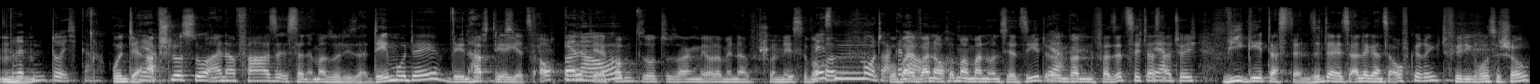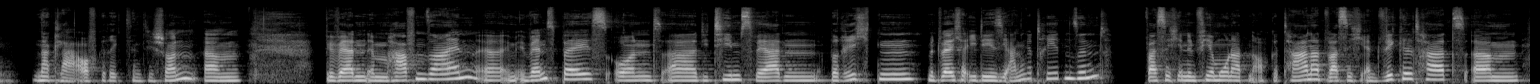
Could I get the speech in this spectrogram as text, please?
dritten Durchgang. Und der Ja. Abschluss so einer Phase ist dann immer so dieser Demo-Day. Den habt ihr jetzt auch bald. Genau. Der kommt sozusagen mehr oder minder schon nächste Woche. Nächsten Montag, Wobei, genau. wann auch immer man uns jetzt sieht, Ja. irgendwann versetzt sich das Ja. natürlich. Wie geht das denn? Sind da jetzt alle ganz aufgeregt für die große Show? Na klar, aufgeregt sind sie schon. Ähm, wir werden im Hafen sein, äh, im Event Space und äh, die Teams werden berichten, mit welcher Idee sie angetreten sind, was sich in den vier Monaten auch getan hat, was sich entwickelt hat ähm,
